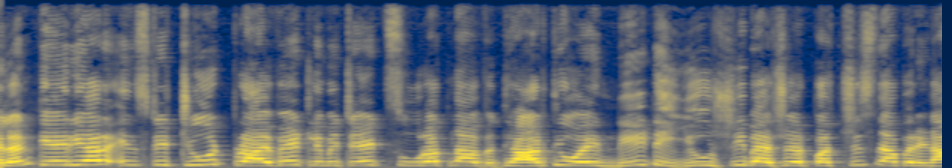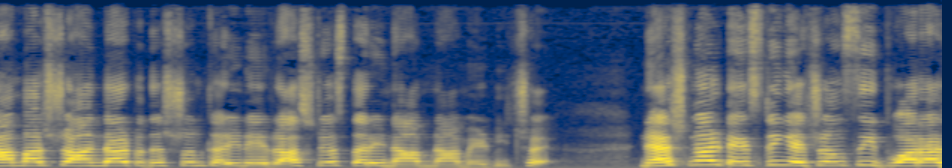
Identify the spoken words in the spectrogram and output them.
Allen career institute private limited સુરતના વિદ્યાર્થીઓએ નીટ યુજી બે હજાર પચીસના પરિણામમાં શાનદાર પ્રદર્શન કરીને રાષ્ટ્રીય સ્તરે નામના મેળવી છે. નેશનલ ટેસ્ટિંગ એજન્સી દ્વારા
